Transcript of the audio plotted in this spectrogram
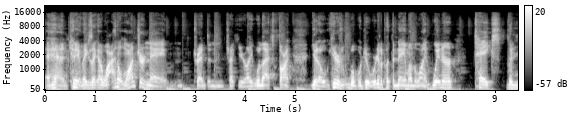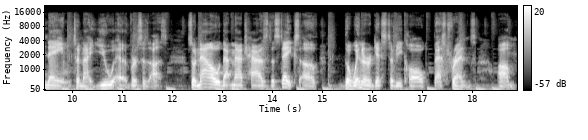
and Kenny Omega's like, "Well, I don't want your name." Trent and Chucky are like, well, that's fine. You know, here's what we'll do. We're going to put the name on the line. Winner takes the name tonight, you uh, versus us. So now that match has the stakes of the winner gets to be called best friends. Um,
